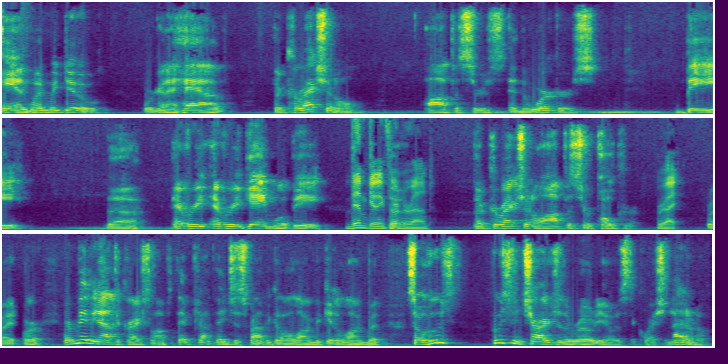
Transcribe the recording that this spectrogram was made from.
And when we do, we're going to have the correctional officers and the workers be the every every game will be Them getting thrown Yeah. around. the correctional officer poker, Right. Right? Or or maybe not the correctional officer. They they just probably go along to get along. But so who's who's in charge of the rodeo is the question. I don't know.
